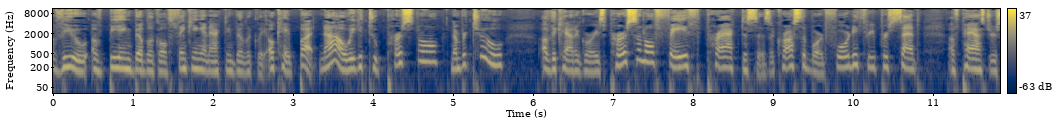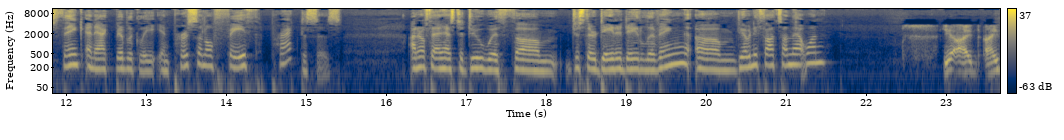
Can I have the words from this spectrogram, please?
view of being biblical, thinking and acting biblically. Okay, but now we get to personal, number two of the categories, personal faith practices across the board. 43% of pastors think and act biblically in personal faith practices. I don't know if that has to do with um, just their day to day living. Um, do you have any thoughts on that one? Yeah, I I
